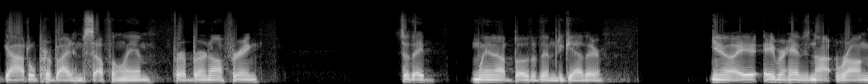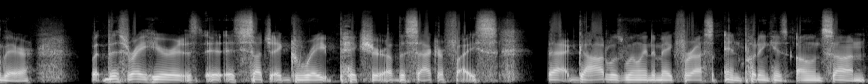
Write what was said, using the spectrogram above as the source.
God will provide himself a lamb for a burnt offering. So they went up, both of them together. You know, Abraham's not wrong there. But this right here is, is such a great picture of the sacrifice that God was willing to make for us in putting his own son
